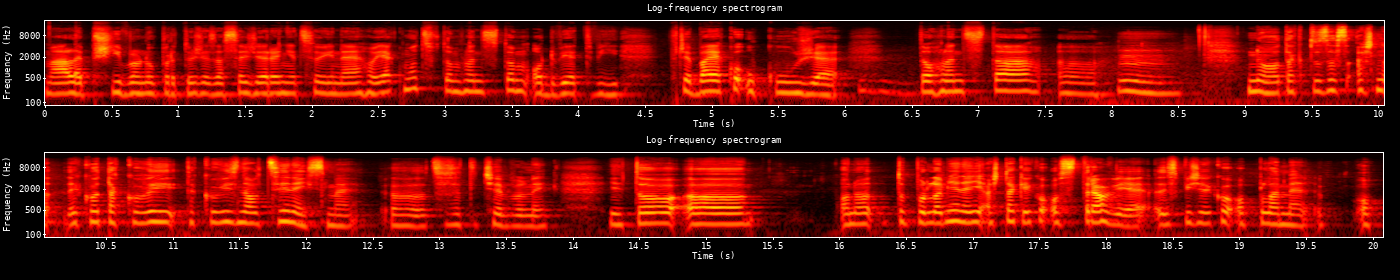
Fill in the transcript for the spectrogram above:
má lepší vlnu, protože zase žere něco jiného. Jak moc v tomhle tom odvětví, třeba jako u kůže, tohle sta... Uh... Hmm. No, tak to zase až na, jako takový, takový znalci nejsme Eh, co se týče vlny. Je to, uh, ono to podle mě není až tak jako o stravě, spíš jako o, plemen, o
